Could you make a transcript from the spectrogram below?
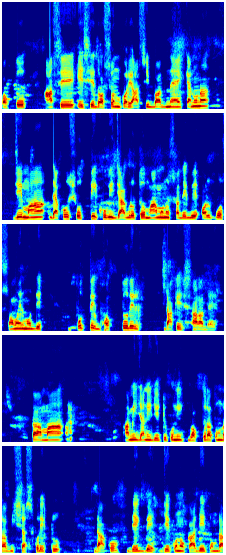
ভক্ত আসে, এসে দর্শন করে, আশীর্বাদ নেয়। কেননা যে মা দেখো সত্যি খুবই জাগ্রত, মা মনসা দেখবে অল্প সময়ের মধ্যে প্রত্যেক ভক্তদের ডাকে সাড়া দেয়। তা মা, আমি জানি যেটুকুনি ভক্তরা তোমরা বিশ্বাস করে একটু ডাকো, দেখবে যে কোনো কাজে তোমরা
